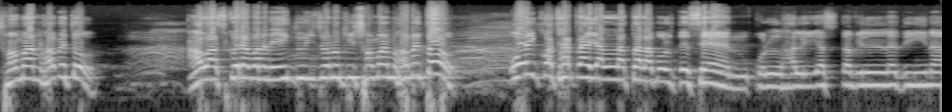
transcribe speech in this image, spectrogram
সমান হবে তো? আওয়াজ করে বলেন, এই দুইজনও কি সমান হবে তো? ওই কথাটাই আল্লাহ তালা বলতেছেন, কুল হালিয়াস্তাবিল্লাদিনা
